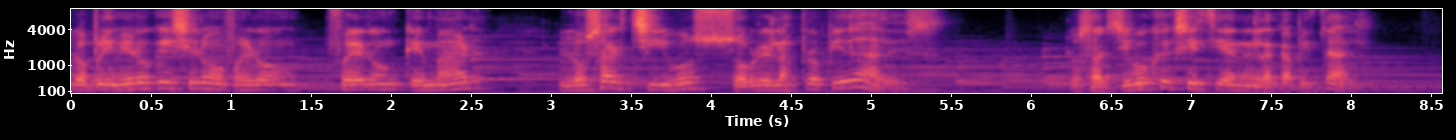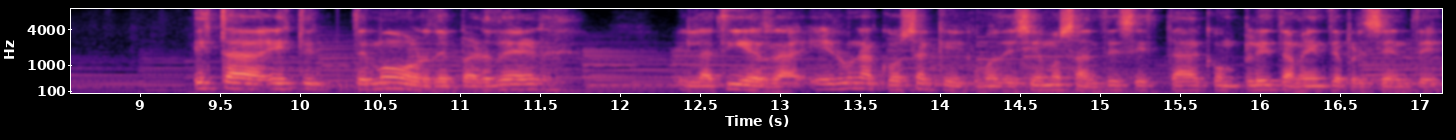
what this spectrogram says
lo primero que hicieron fueron, fueron quemar los archivos sobre las propiedades, los archivos que existían en la capital. este temor de perder la tierra era una cosa que, como decíamos antes, está completamente presente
